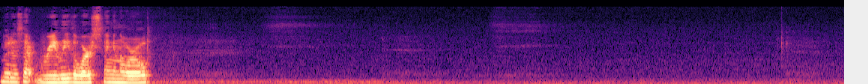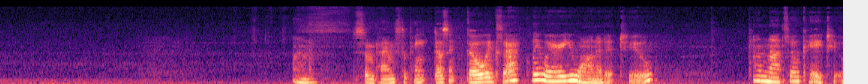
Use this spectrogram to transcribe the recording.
But is that really the worst thing in the world? Sometimes the paint doesn't go exactly where you wanted it to. And that's okay too.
